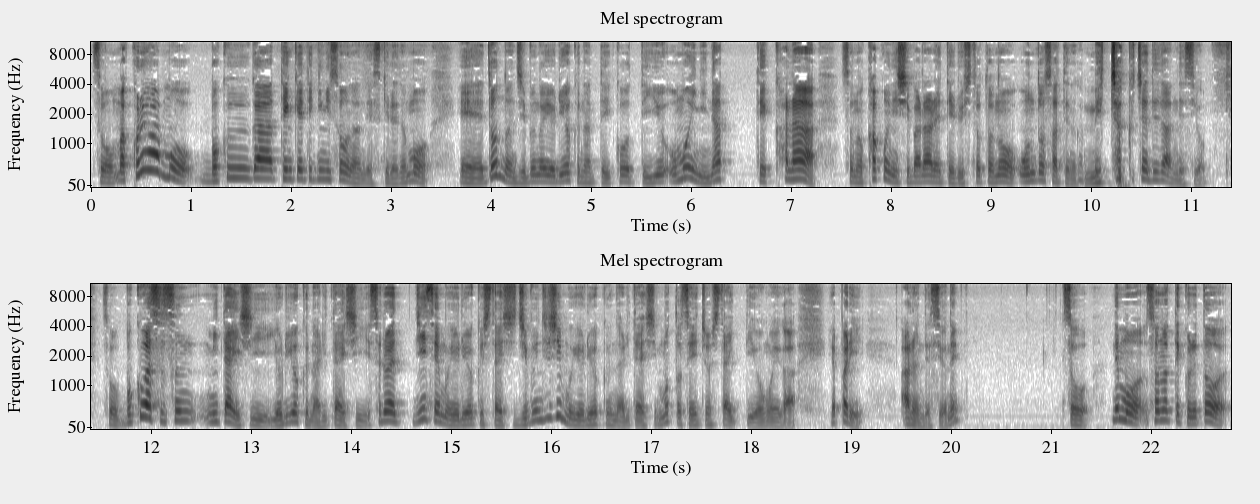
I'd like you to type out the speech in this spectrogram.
そう、まあ、これはもう僕が典型的にそうなんですけれども、えー、どんどん自分がより良くなっていこうっていう思いになってからその過去に縛られている人との温度差っていうのがめちゃくちゃ出たんですよそう僕は進みたいしより良くなりたいしそれは人生もより良くしたいし自分自身もより良くなりたいしもっと成長したいっていう思いがやっぱりあるんですよね。そうでもそうなってくると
